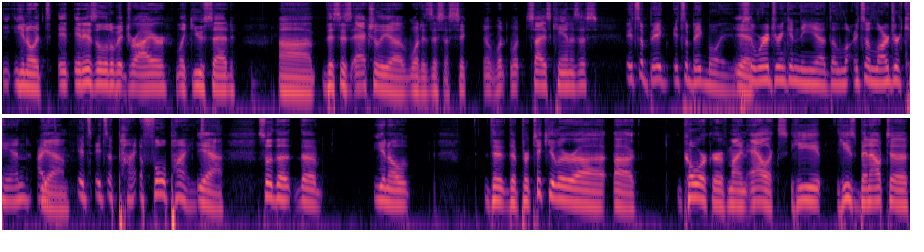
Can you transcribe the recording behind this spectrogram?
you know it's it, it is a little bit drier like you said uh this is actually a what is this a six uh, what what size can is this It's a big, it's a big boy. Yeah. So we're drinking the uh, the. It's a larger can. I, Yeah. It's it's a pint, a full pint. Yeah. So the the you know the the particular uh uh coworker of mine Alex, he he's been out to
